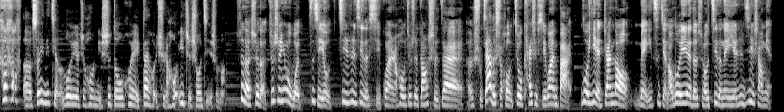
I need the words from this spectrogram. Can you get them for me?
呃，所以你捡了落叶之后，你是都会带回去，然后一直收集，是吗？是的，是的，就是因为我自己有记日记的习惯，然后就是当时在呃暑假的时候就开始习惯把落叶粘到每一次捡到落叶的时候记的那一页日记上面。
